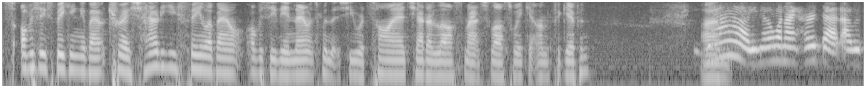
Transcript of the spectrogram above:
So obviously, speaking about Trish, how do you feel about obviously the announcement that she retired? She had her last match last week at Unforgiven. Um, Yeah, you know, when I heard that, I was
